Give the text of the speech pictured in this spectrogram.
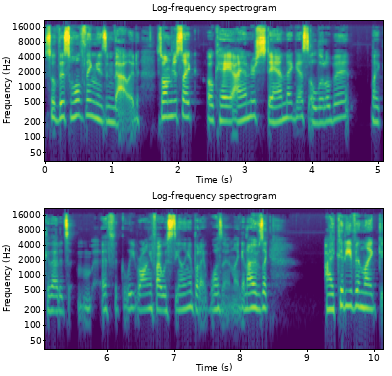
So this whole thing is invalid. So I'm just like, okay, I understand, I guess, a little bit, like that it's ethically wrong if I was stealing it, but I wasn't. Like, and I was like, I could even like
